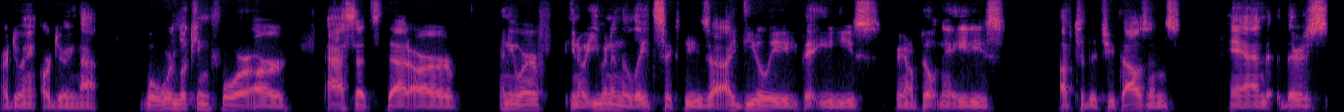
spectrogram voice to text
are doing are doing that. What we're looking for are assets that are anywhere you know even in the late 60s uh, ideally the 80s you know built in the 80s up to the 2000s and there's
